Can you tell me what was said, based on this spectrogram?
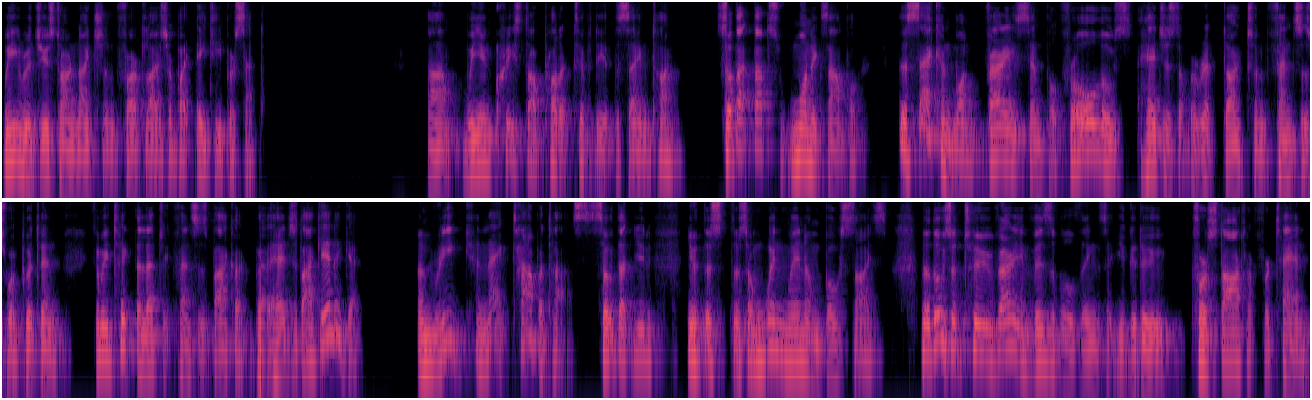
we reduced our nitrogen fertilizer by 80%. Um, we increased our productivity at the same time. So that, that's one example. The second one, very simple. For all those hedges that were ripped out and fences were put in, can we take the electric fences back out, put hedges back in again, and reconnect habitats so that you, you know, there's there's a win-win on both sides. Now, those are two very visible things that you could do for a starter for 10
